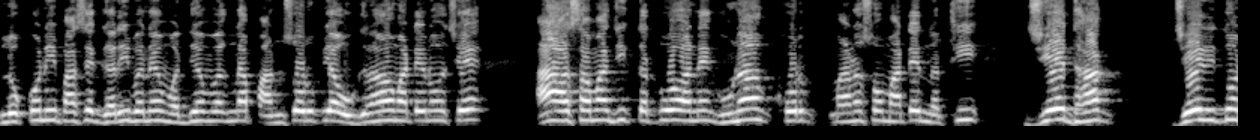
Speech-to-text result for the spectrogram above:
લોકોની પાસે ગરીબ અને મધ્યમ વર્ગના પાંચસો રૂપિયા ઉઘરાવવા માટેનો છે, આ અસામાજિક તત્વો અને ગુનાખોર માણસો માટે નથી, જે ધાક જે રીતનો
